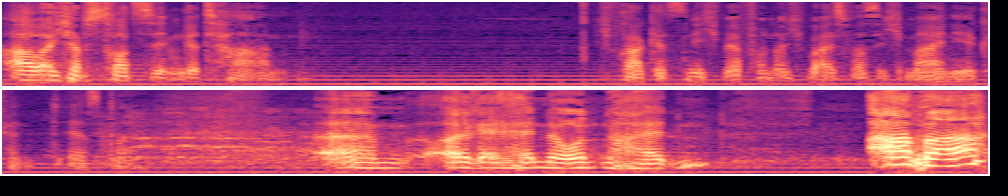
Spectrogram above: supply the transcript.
aber ich habe es trotzdem getan. Ich frage jetzt nicht, wer von euch weiß, was ich meine. Ihr könnt erstmal ähm, eure Hände unten halten. Aber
